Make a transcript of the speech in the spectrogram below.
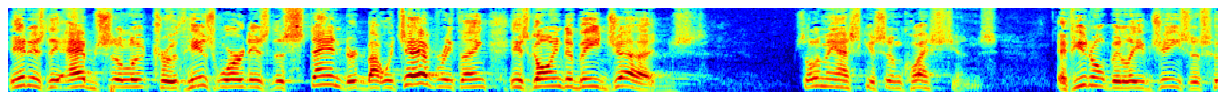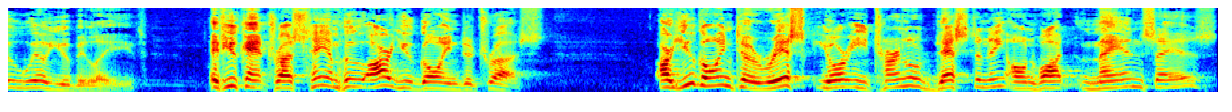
it is the absolute truth. His word is the standard by which everything is going to be judged. So let me ask you some questions. If you don't believe Jesus, who will you believe? If you can't trust him, who are you going to trust? Are you going to risk your eternal destiny on what man says?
